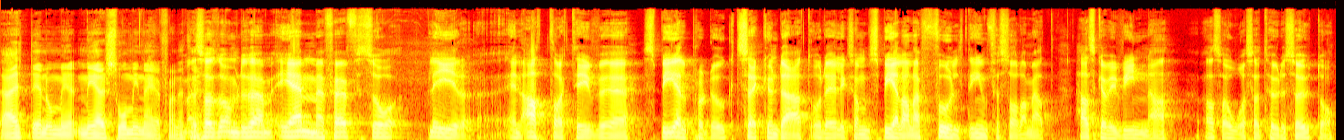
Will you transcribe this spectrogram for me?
nej, det är nog mer, mer så mina erfarenheter men Så om du säger i MFF så blir en attraktiv eh, spelprodukt sekundärt och det är liksom spelarna fullt införstådda med att här ska vi vinna. Alltså oavsett hur det ser ut då.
